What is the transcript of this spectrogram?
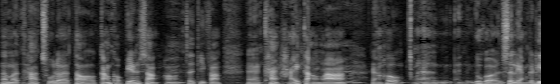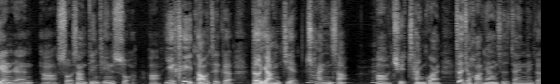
那么他除了到港口边上啊，这地方呃看海港啊，然后呃如果是两个恋人啊锁上定情锁啊，也可以到这个德阳舰船上。啊，去参观，这就好像是在那个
